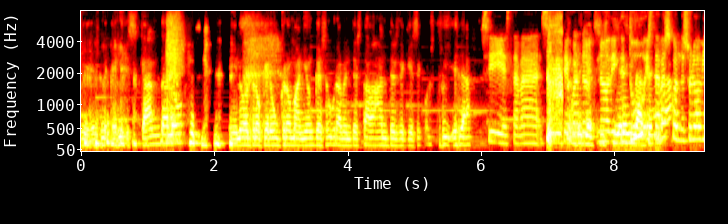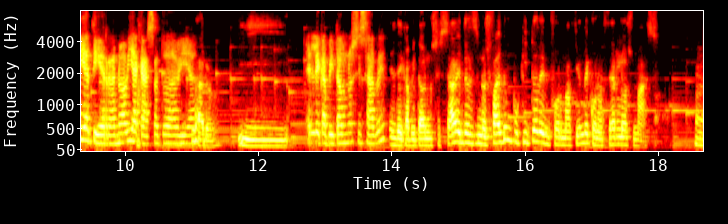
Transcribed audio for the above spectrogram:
el, el escándalo, el otro que era un cromañón que seguramente estaba antes de que se construyera. Sí, estaba. Sí, dice cuando. No, dice tú Inglaterra. estabas cuando solo había tierra, no había casa todavía. Claro. Y El decapitado no se sabe. el decapitado no se sabe, entonces nos falta un poquito de información de conocerlos más. Hmm.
